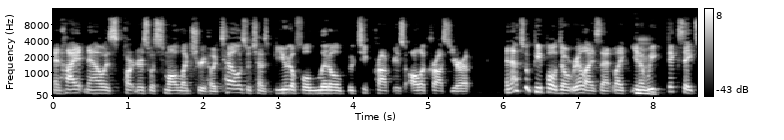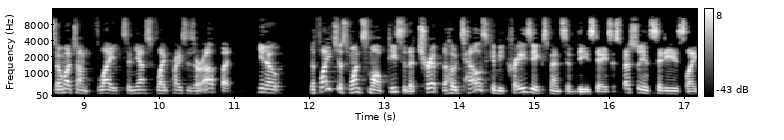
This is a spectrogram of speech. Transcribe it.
and Hyatt now is partners with small luxury hotels, which has beautiful little boutique properties all across Europe. And that's what people don't realize that, like, you know, Mm. we fixate so much on flights, and yes, flight prices are up, but, you know, the flight's just one small piece of the trip. The hotels can be crazy expensive these days, especially in cities like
